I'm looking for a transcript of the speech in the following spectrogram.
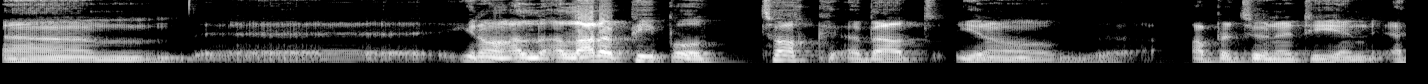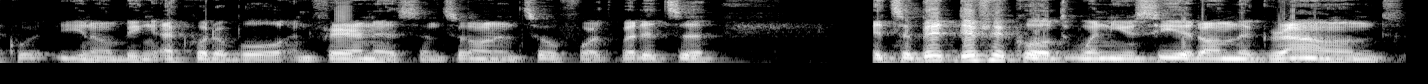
um, you know a, a, lot of people talk about you know opportunity and equi- you know being equitable and fairness and so on and so forth. But it's a it's a bit difficult when you see it on the ground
